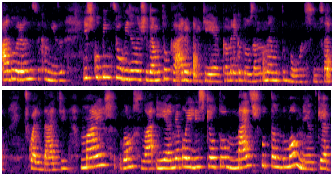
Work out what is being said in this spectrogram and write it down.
adorando essa camisa. Desculpem se o vídeo não estiver muito claro, porque a câmera que eu tô usando não é muito boa, assim, sabe, de qualidade, mas vamos lá, e é a minha playlist que eu tô mais escutando no momento, que é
